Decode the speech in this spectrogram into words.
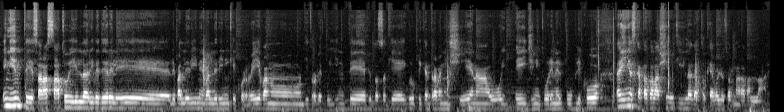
E niente, sarà stato il rivedere le, le ballerine e i ballerini che correvano dietro le quinte piuttosto che i gruppi che entravano in scena o i, e i genitori nel pubblico. E mi è scattata la scintilla e ho detto ok voglio tornare a ballare.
